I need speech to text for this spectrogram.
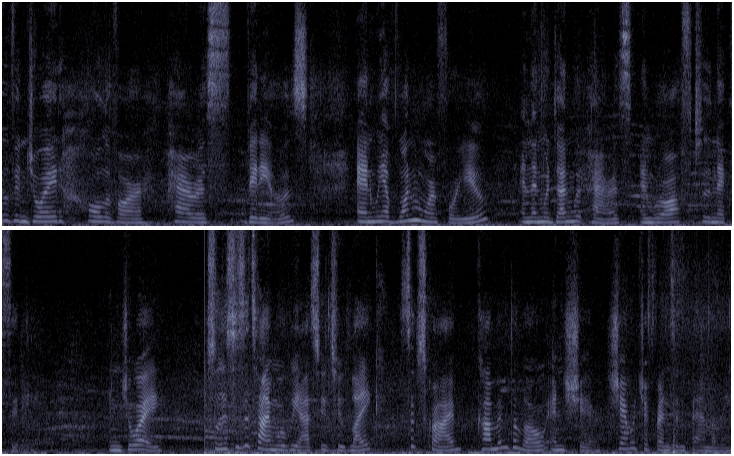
You've enjoyed all of our Paris videos. And we have one more for you. And then we're done with Paris and we're off to the next city. Enjoy. So this is a time where we ask you to like, subscribe, comment below, and share. Share with your friends and family.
